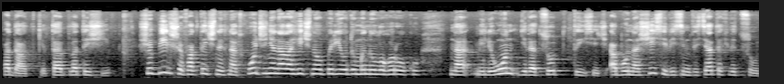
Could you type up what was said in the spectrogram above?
податків та платежів, що більше фактичних надходжень аналогічного періоду минулого року на мільйон 900 тисяч або на 6,8%.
